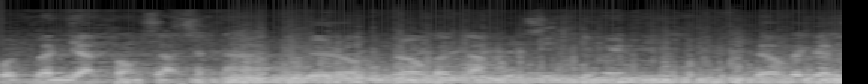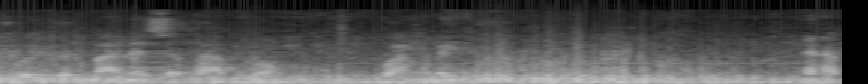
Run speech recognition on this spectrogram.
กฎบัญญัติของศาสนาหรือเราเราก็ทำเป็นสิ่งที่ไม่ดี เราก็จะฟื้นขึ้นมาในสภาพของความไม่ดีนะครับ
